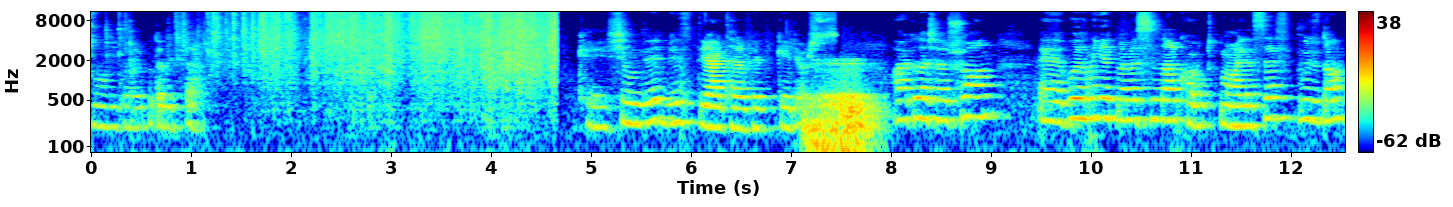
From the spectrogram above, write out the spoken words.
Tamamdır, bu da bitti. Okey, şimdi biz diğer tarafa yapıp geliyoruz. Arkadaşlar şu an e, boyanın yetmemesinden korktuk maalesef. Bu yüzden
